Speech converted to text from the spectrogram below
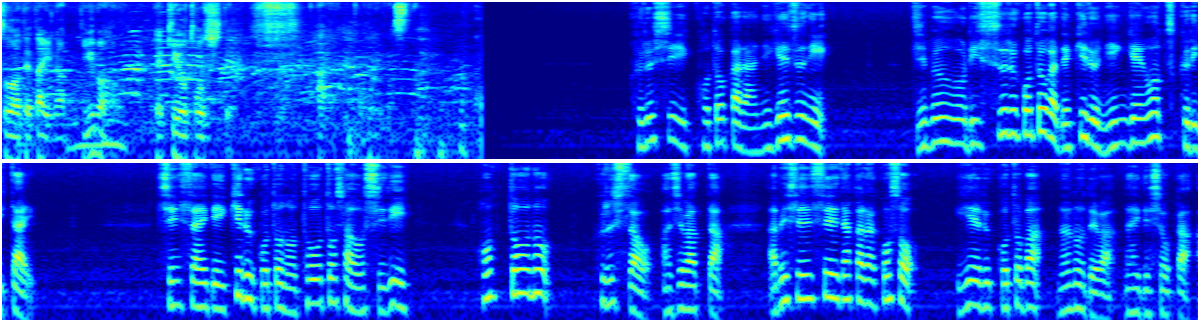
育てたいなっていうのは野球を通して、はい、思いますね。苦しいことから逃げずに自分を律することができる人間を作りたい。震災で生きることの尊さを知り本当の苦しさを味わった安倍先生だからこそ言える言葉なのではないでしょうか。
